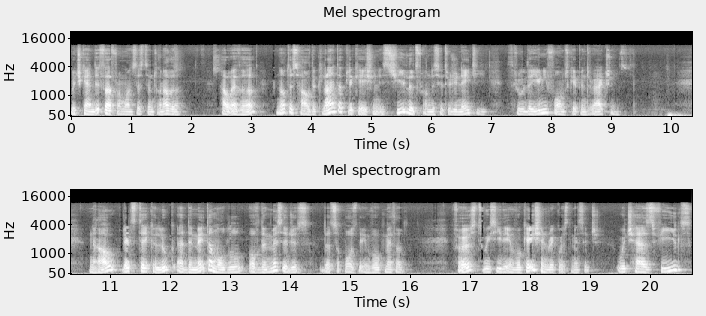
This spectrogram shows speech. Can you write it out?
which can differ from one system to another. However, notice how the client application is shielded from this heterogeneity through the uniform SCIP interactions. Now, let's take a look at the meta model of the messages that supports the invoke method. First, we see the invocation request message, which has fields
